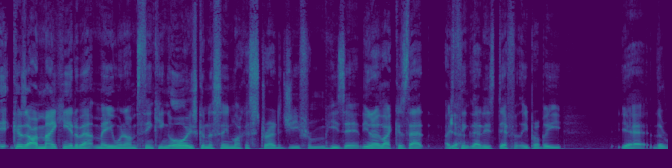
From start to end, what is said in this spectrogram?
because I'm making it about me when I'm thinking, oh, he's going to seem like a strategy from his end, you know, like because that I yeah. think that is definitely probably, yeah, the.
